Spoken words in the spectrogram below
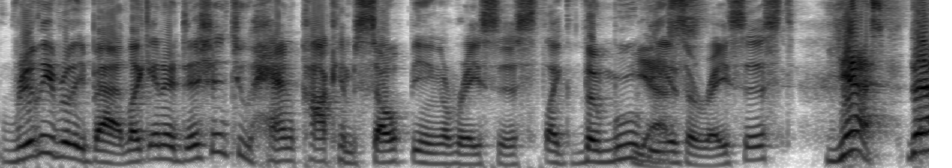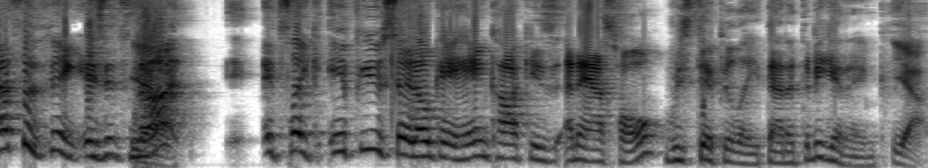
Really, really bad. Like in addition to Hancock himself being a racist, like the movie Yes. is a racist. Yes, that's the thing. Is it's Yeah. not. It's like if you said, okay, Hancock is an asshole. We stipulate that at the beginning. Yeah.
